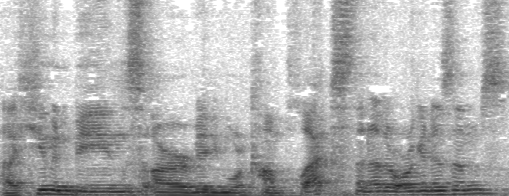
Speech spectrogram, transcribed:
Uh, human beings are maybe more complex than other organisms,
